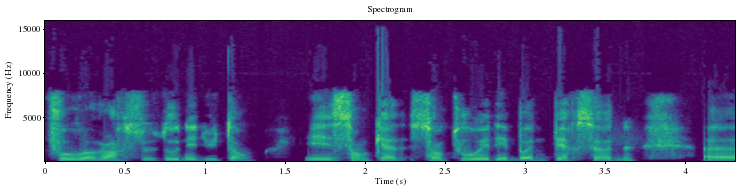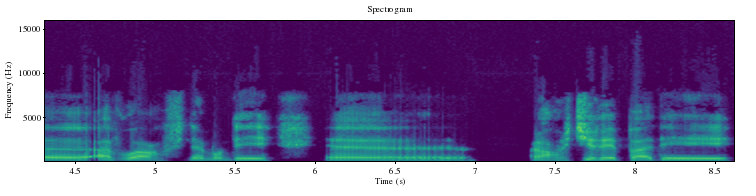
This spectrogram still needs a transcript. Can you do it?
faut avoir se donner du temps et s'entourer des bonnes personnes, euh, avoir finalement des, euh, alors je dirais pas des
